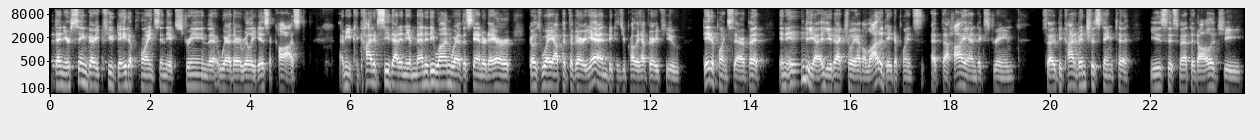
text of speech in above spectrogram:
then you're seeing very few data points in the extreme that where there really is a cost. I mean, you can kind of see that in the amenity one where the standard error goes way up at the very end because you probably have very few data points there. But in India, you'd actually have a lot of data points at the high end extreme. So it'd be kind of interesting to use this methodology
